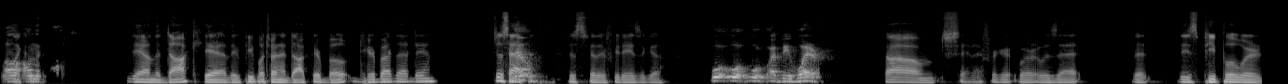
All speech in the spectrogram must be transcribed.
Well, like on a- the Yeah, on the dock. Yeah, there are people trying to dock their boat. Did you hear about that, Dan? Just No. happened just the other few days ago. What, what, what, I mean, where? Um, shit, I forget where it was at, but these people were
